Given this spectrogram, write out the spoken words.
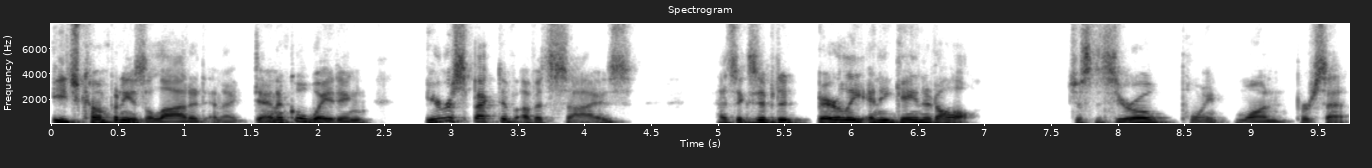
each company is allotted an identical weighting, irrespective of its size, has exhibited barely any gain at all, just 0.1%.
